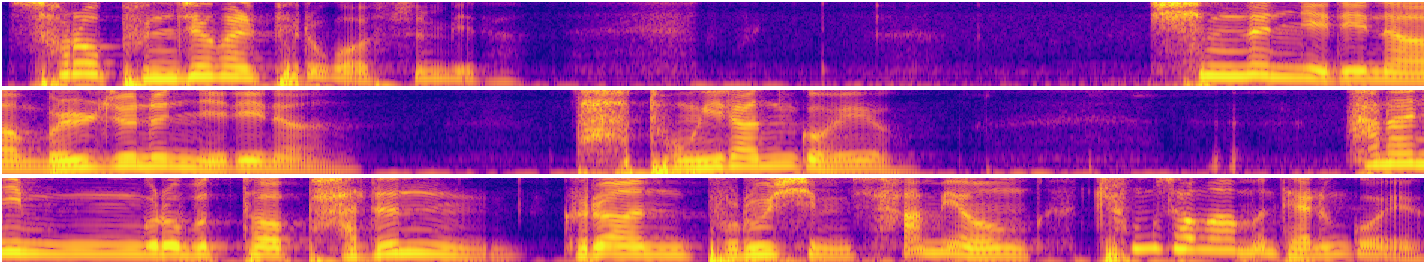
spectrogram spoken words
서로 분쟁할 필요가 없습니다. 심는 일이나 물 주는 일이나 다 동일한 거예요. 하나님으로부터 받은 그러한 부르심, 사명, 충성하면 되는 거예요.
